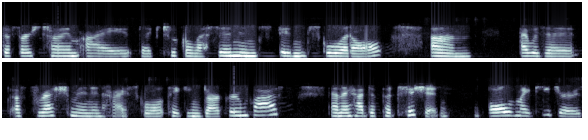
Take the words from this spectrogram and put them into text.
the first time I like took a lesson in in school at all. Um, I was a, a freshman in high school taking darkroom class, and I had to petition all of my teachers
